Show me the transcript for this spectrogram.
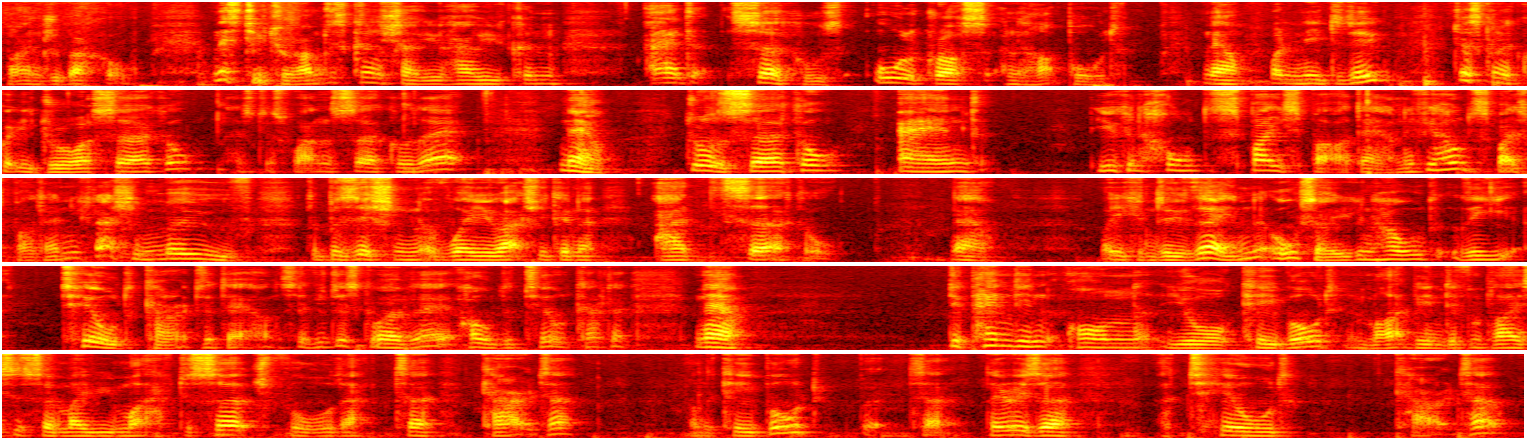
by Andrew Buckle. In this tutorial I'm just going to show you how you can add circles all across an artboard. Now what you need to do, just going to quickly draw a circle, there's just one circle there. Now draw the circle and you can hold the space bar down. If you hold the space bar down you can actually move the position of where you're actually going to add the circle. Now what you can do then, also you can hold the tilde character down. So if you just go over there, hold the tilde character. Now depending on your keyboard, it might be in different places, so maybe you might have to search for that uh, character on the keyboard, but uh, there is a, a tilde character.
